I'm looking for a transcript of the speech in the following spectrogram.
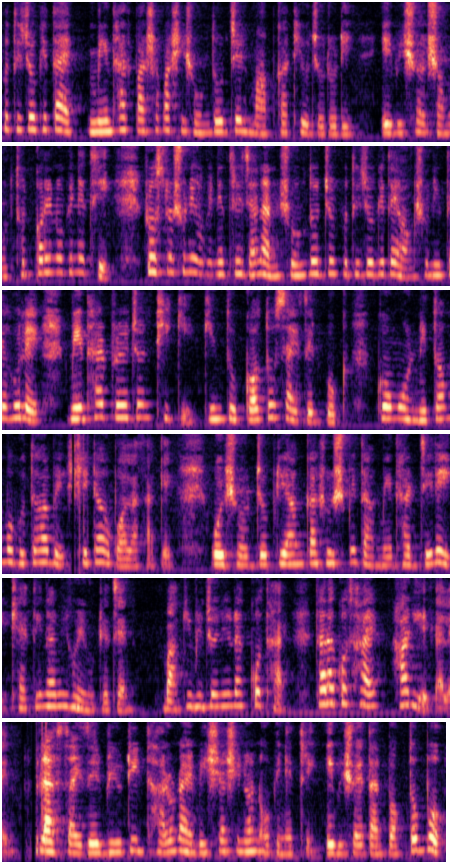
প্রতিযোগিতায় মেধার পাশাপাশি সৌন্দর্যের মাপকাঠিও জরুরি। এ বিষয়ে সমর্থন করেন অভিনেত্রী। প্রশ্ন শুনে অভিনেত্রী জানান, সৌন্দর্য প্রতিযোগিতায় অংশ নিতে হলে মেধার প্রয়োজন ঠিকই, কিন্তু কত সাইজের বুক, কোমর নিতম্ব হতে হবে সেটাও বলা থাকে। ঐশ্বর্য প্রিয়াঙ্কা সুস্মিতা মেধার জেরেই খ্যাতিনামী হয়ে উঠেছেন। বাকি বিজয়ীরা কোথায়? তারা কোথায়? হারিয়ে গেলেন। প্লাস সাইজের বিউটির ধারণায় বিশ্বাসী নন অভিনেত্রী। এ বিষয়ে তার বক্তব্য,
